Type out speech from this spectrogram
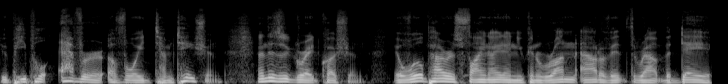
do people ever avoid temptation? And this is a great question. If willpower is finite and you can run out of it throughout the day,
